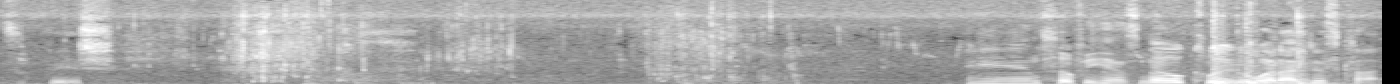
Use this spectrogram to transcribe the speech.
it's a fish. And Sophie has no clue what I just caught.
